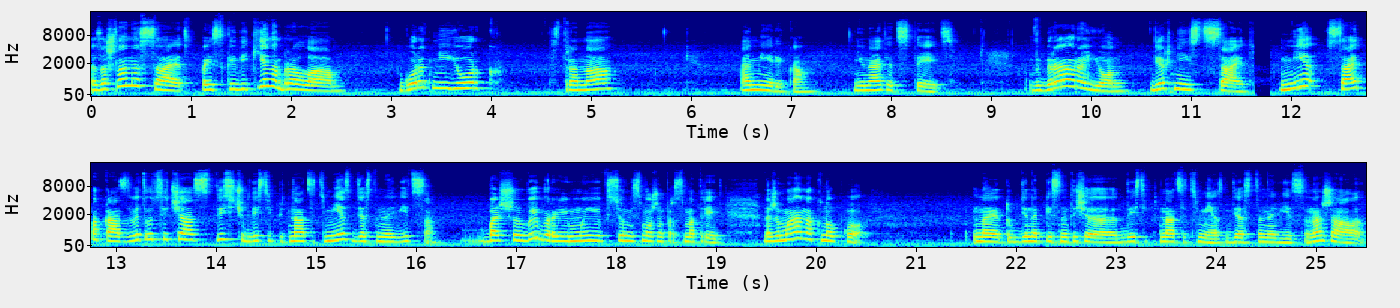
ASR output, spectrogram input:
Зашла на сайт, в поисковике набрала город Нью-Йорк, страна Америка, United States. Выбираю район, Верхний Сайт. Мне сайт показывает вот сейчас 1215 мест, где остановиться. Большой выбор, и мы все не сможем просмотреть. Нажимаю на кнопку на эту, где написано 1215 мест, где остановиться. Нажала.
